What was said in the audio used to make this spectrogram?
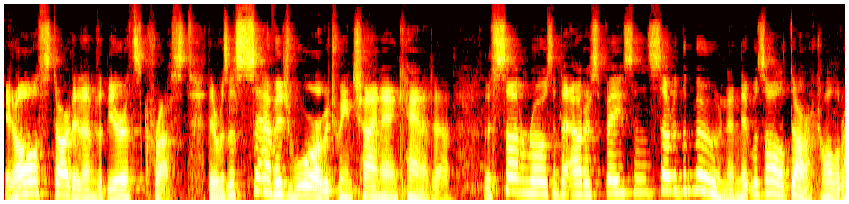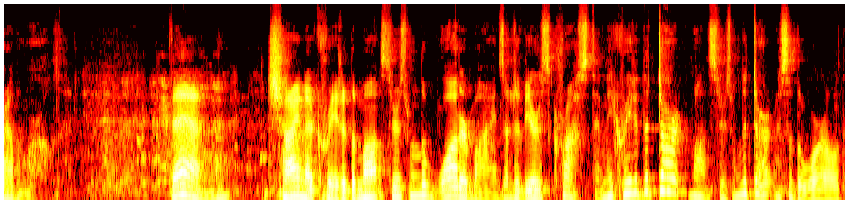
It all started under the Earth's crust. There was a savage war between China and Canada. The sun rose into outer space, and so did the moon, and it was all dark all around the world. Then, China created the monsters from the water mines under the Earth's crust, and they created the dark monsters from the darkness of the world.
